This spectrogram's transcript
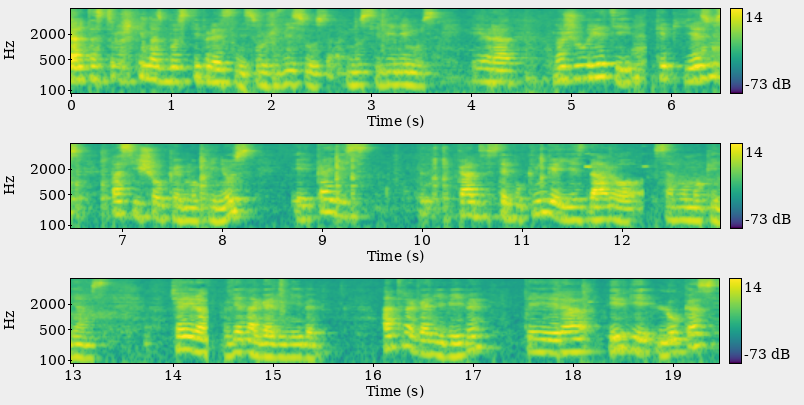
gal tas truškimas bus stipresnis už visus nusivylimus. Ir nu, žiūrėti, kaip Jėzus pasišaukia mokinius ir ką jis, kad stebuklingai jis daro savo mokiniams. Čia yra viena galimybė. Antra galimybė tai yra irgi Lukas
